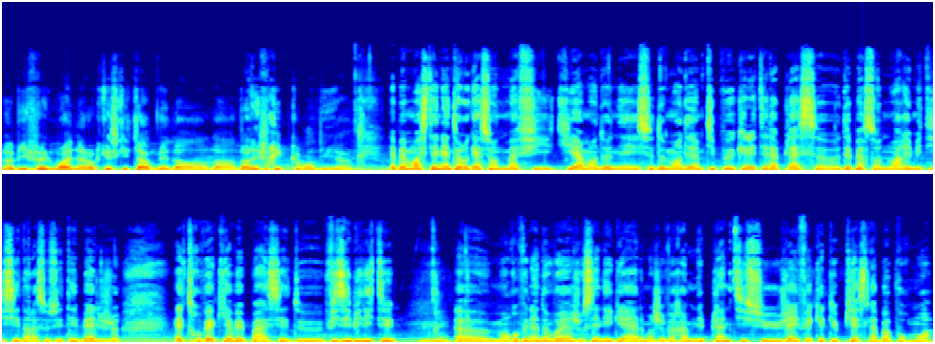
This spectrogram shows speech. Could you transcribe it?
L'habit fait le moine. Alors, qu'est-ce qui t'a amené dans les fripes, comme on dit hein? Eh ben moi, c'était une interrogation de ma fille qui, à un moment donné, se demandait un petit peu quelle était la place euh, des personnes noires et métissées dans la société belge. Elle trouvait qu'il n'y avait pas assez de visibilité. Mhm. Euh, on revenait d'un voyage au Sénégal. Moi, j'avais ramené plein de tissus. J'avais fait quelques pièces là-bas pour moi.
